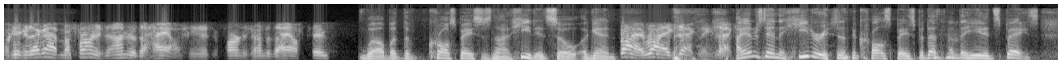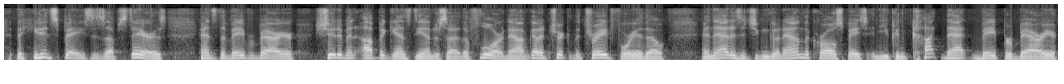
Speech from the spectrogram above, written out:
Okay, because I got my furnace under the house. You know, the furnace under the house, too. Well, but the crawl space is not heated. So again, Right, right, exactly, exactly. I understand the heater is in the crawl space, but that's not the heated space. The heated space is upstairs, hence the vapor barrier should have been up against the underside of the floor. Now, I've got a trick of the trade for you, though, and that is that you can go down the crawl space and you can cut that vapor barrier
